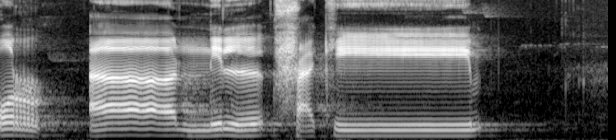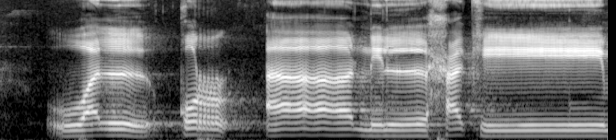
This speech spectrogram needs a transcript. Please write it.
والقرآن الحكيم والقرآن الحكيم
